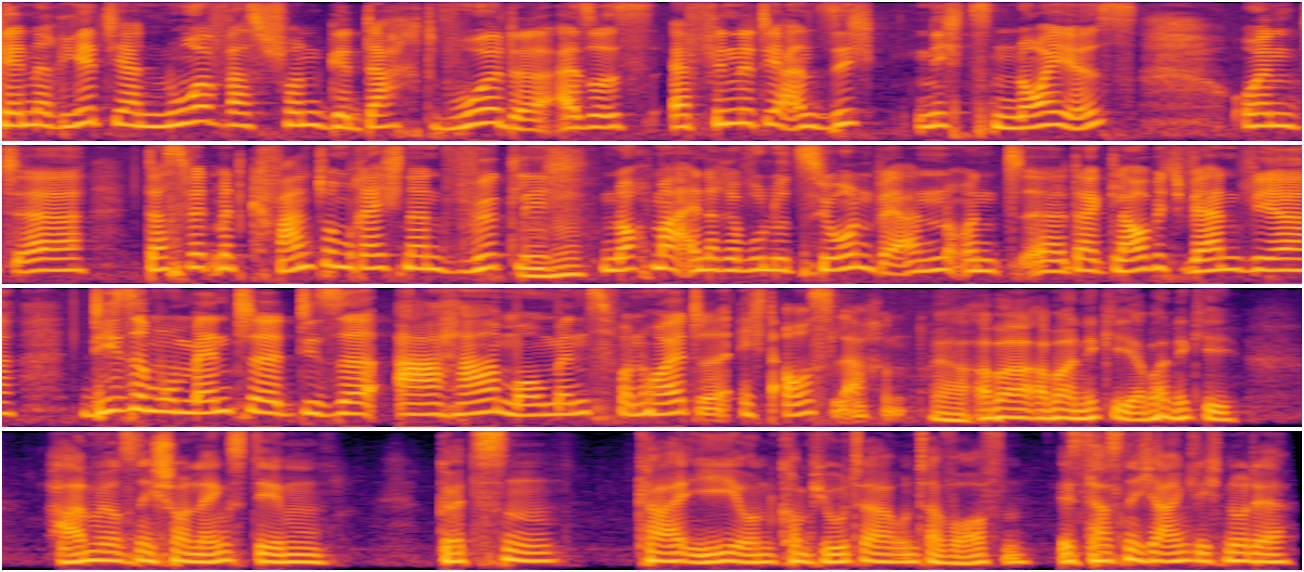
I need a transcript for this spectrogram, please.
generiert ja nur, was schon gedacht wurde. Also es erfindet ja an sich nichts Neues. Und äh, das wird mit Quantumrechnern wirklich Mhm. nochmal eine Revolution werden. Und äh, da glaube ich, werden wir diese Momente, diese Aha-Moments von heute echt auslachen. Ja, aber, aber Niki, aber Niki, haben wir uns nicht schon längst dem Götzen KI und Computer unterworfen? Ist das nicht eigentlich nur der,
